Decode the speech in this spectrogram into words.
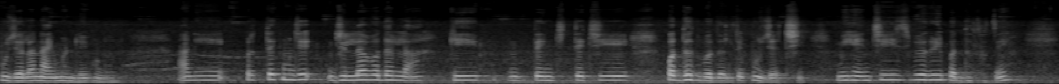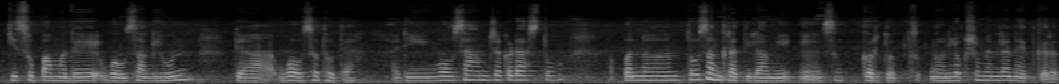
पूजेला नाही म्हणले म्हणून. आणि प्रत्येक म्हणजे जिल्हा बदलला की त्यांची त्याची पद्धत बदलते पूजेची. मी ह्यांची वेगळी पद्धत होते. की सुपामध्ये वौसा घेऊन त्या वौसत होत्या. आणि वौसा आमच्याकडं असतो पण तो संक्रांतीला आम्ही स- करतो. लक्ष्मणला नाहीत करत.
